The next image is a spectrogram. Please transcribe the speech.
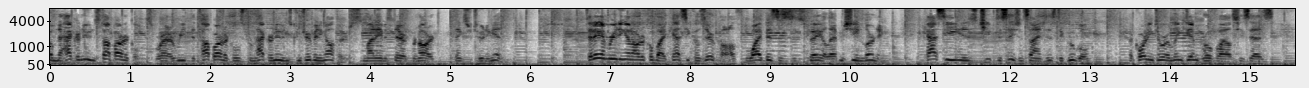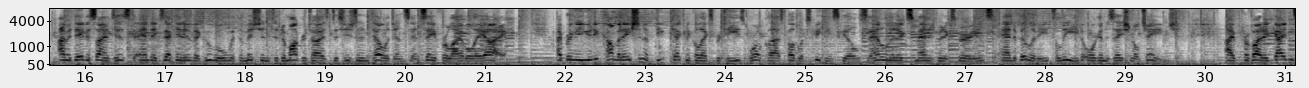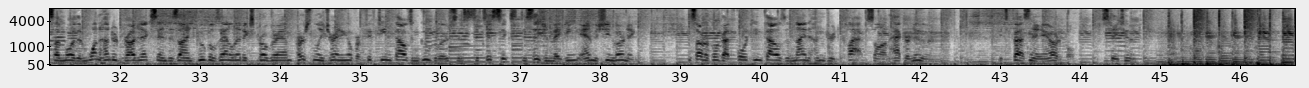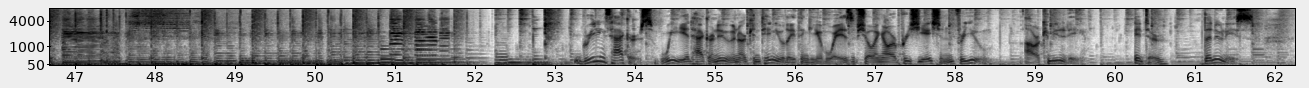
Welcome the Hacker Noon's Top Articles, where I read the top articles from Hacker Noon's contributing authors. My name is Derek Bernard. Thanks for tuning in. Today I'm reading an article by Cassie Kozyrkov, Why Businesses Fail at Machine Learning. Cassie is Chief Decision Scientist at Google. According to her LinkedIn profile, she says, I'm a data scientist and executive at Google with a mission to democratize decision intelligence and safe, reliable AI. I bring a unique combination of deep technical expertise, world class public speaking skills, analytics, management experience, and ability to lead organizational change. I've provided guidance on more than 100 projects and designed Google's analytics program, personally training over 15,000 Googlers in statistics, decision making, and machine learning. This article got 14,900 claps on Hacker Noon. It's a fascinating article. Stay tuned. Greetings, hackers. We at Hacker Noon are continually thinking of ways of showing our appreciation for you, our community. Enter the Noonies,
